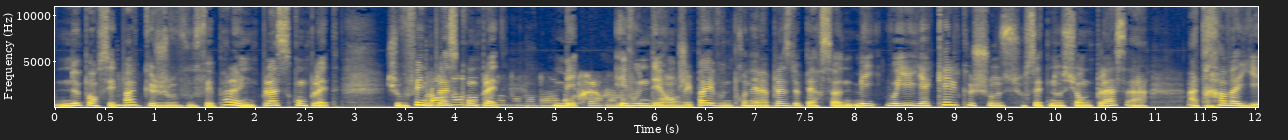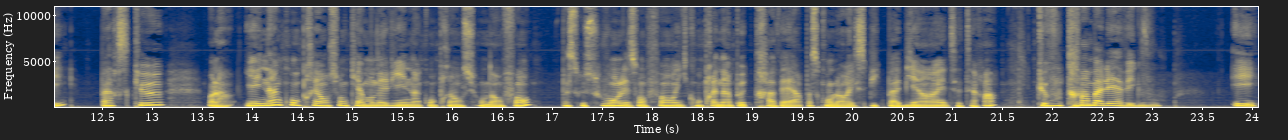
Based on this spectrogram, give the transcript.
Ne pensez pas Mhm. que je vous fais pas là une place complète. Je vous fais une Non, place non, complète. Non, Mais- Et vous ne dérangez pas et vous ne prenez la place de personne. Mais vous voyez, il y a quelque chose sur cette notion de place à, à travailler parce que, voilà, il y a une incompréhension qui, à mon avis, est une incompréhension d'enfant. Parce que souvent, les enfants, ils comprennent un peu de travers parce qu'on leur explique pas bien, etc. Que vous trimballez avec vous. Et,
